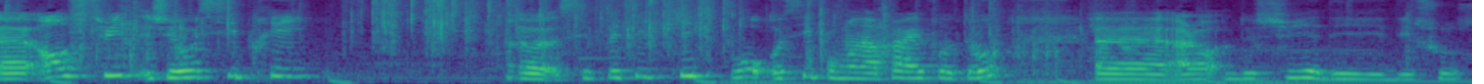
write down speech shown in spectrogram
Euh, ensuite j'ai aussi pris euh, ces petits kits pour, aussi pour mon appareil photo. Alors dessus il y a des, choses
